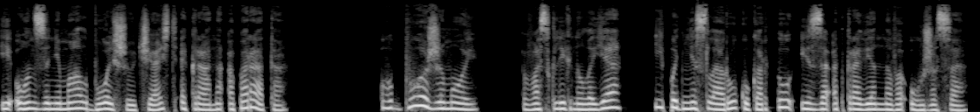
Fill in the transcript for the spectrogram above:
и он занимал большую часть экрана аппарата. «О, боже мой!» — воскликнула я и поднесла руку к рту из-за откровенного ужаса.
